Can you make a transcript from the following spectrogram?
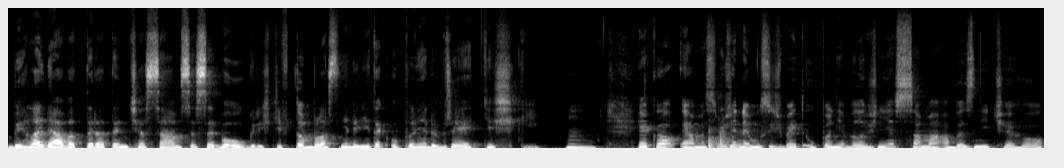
vyhledávat teda ten čas sám se sebou, když ti v tom vlastně není tak úplně dobře, je těžký. Hmm. Jako, já myslím, že nemusíš být úplně vyloženě sama a bez ničeho,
